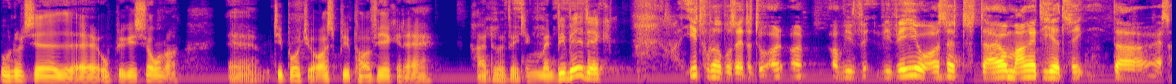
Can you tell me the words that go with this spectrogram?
unoterede øh, obligationer. Øh, de burde jo også blive påvirket af renteudviklingen, men vi ved det ikke. 100 procent, og, og, og vi, vi ved jo også, at der er jo mange af de her ting, der, altså,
